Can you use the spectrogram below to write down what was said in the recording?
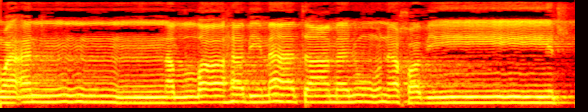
وأن الله بما تعملون خبير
